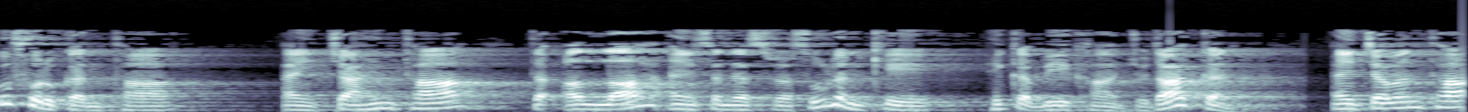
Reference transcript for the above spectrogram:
कुफुर कनि था ऐं चाहिनि था त अल्लाह ऐं संदसि रसूलनि खे हिक ॿिए खां जुदा कनि ऐं चवनि था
